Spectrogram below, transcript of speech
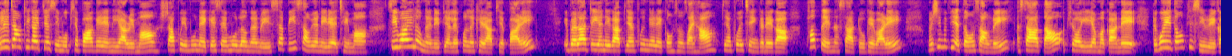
ငလင်ကြောင့်ထိခိုက်ပျက်စီးမှုဖြစ်ပွားခဲ့တဲ့နေရာတွေမှာရှာဖွေမှုနဲ့ကယ်ဆယ်မှုလုပ်ငန်းတွေဆက်ပြီးဆောင်ရွက်နေတဲ့အချိန်မှာစီးပွားရေးလုပ်ငန်းတွေပြည်လဲဖွင့်လှစ်ခဲ့တာဖြစ်ပါတယ်။ဧပြီလ၁ရက်နေ့ကပြန်ဖွင့်ခဲ့တဲ့ကုံစုံဆိုင်ဟာပြန်ဖွင့်ချိန်ကတည်းကဖောက်တယ်နှစ်ဆတိုးခဲ့ပါတယ်။မရှိမဖြစ်အသုံးဆောင်တွေအစားအသောက်အဖျော်ရည်ရမကနဲ့တကွေသုံးပစ္စည်းတွေက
